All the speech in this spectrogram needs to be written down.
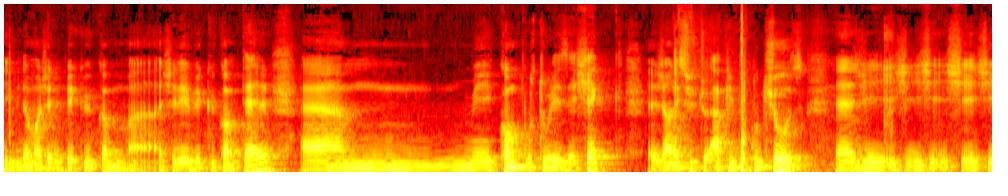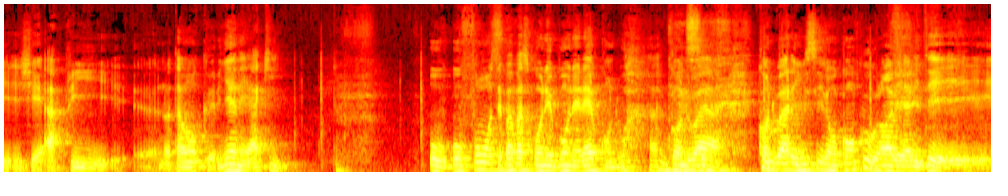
Évidemment, je l'ai vécu comme, euh, je l'ai vécu comme tel. Euh, mais comme pour tous les échecs, j'en ai surtout appris beaucoup de choses. Euh, j'ai appris notamment que rien n'est acquis. Au, au, fond, c'est pas parce qu'on est bon élève qu'on doit, qu'on doit, qu'on doit réussir en concours en réalité.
